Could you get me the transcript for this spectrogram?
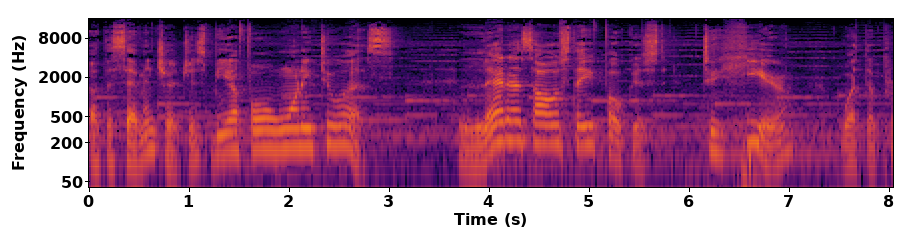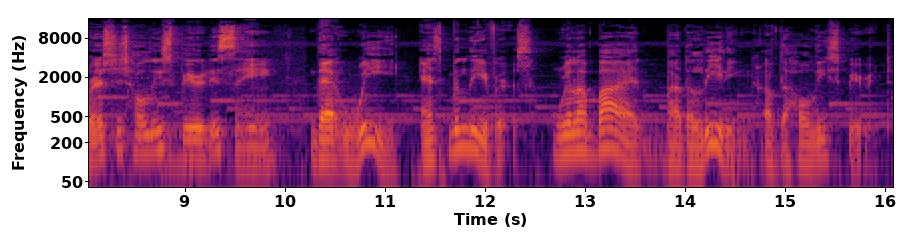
of the seven churches be a forewarning to us. Let us all stay focused to hear what the precious Holy Spirit is saying, that we, as believers, will abide by the leading of the Holy Spirit.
